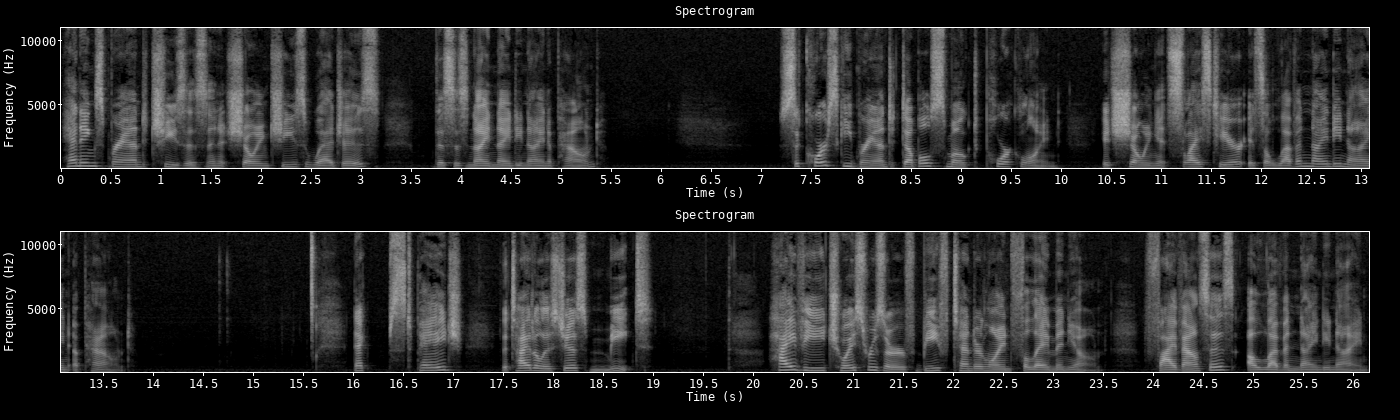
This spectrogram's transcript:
Hennings brand cheeses, and it's showing cheese wedges. This is $9.99 a pound. Sikorsky brand double smoked pork loin. It's showing it sliced here. It's $11.99 a pound. Next page, the title is just meat. Hy-Vee Choice Reserve Beef Tenderloin Filet Mignon, 5 ounces, $11.99.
